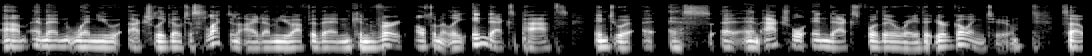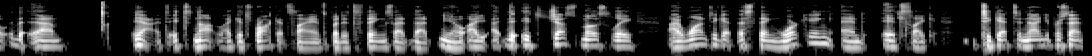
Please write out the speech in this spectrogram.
Um, and then when you actually go to select an item you have to then convert ultimately index paths into a, a, a, an actual index for the array that you're going to. So um, yeah it's not like it's rocket science but it's things that that you know I, I it's just mostly I wanted to get this thing working, and it's like to get to 90%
